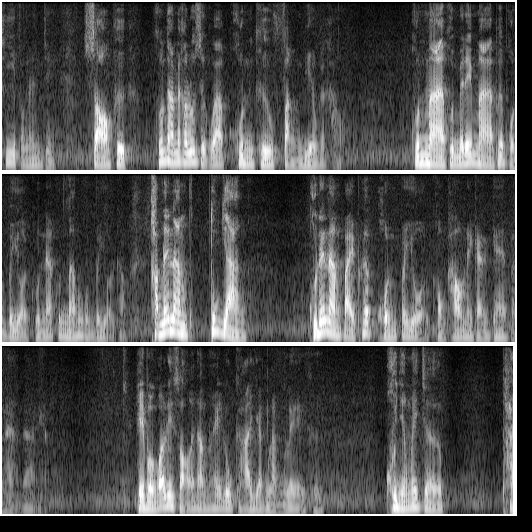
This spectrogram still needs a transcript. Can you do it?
ชีพตรงนั้นจริงสองคือคุณทำให้เขารู้สึกว่าคุณคือฝั่งเดียวกับเขา คุณมาคุณไม่ได้มาเพื่อผลประโยชน์คุณนะ คุณมาเพื่อผลประโยชน์เขาคำแนะนำทุกอย่างคุณแนะนำไปเพื่อผลประโยชน์ของเขาในการแก้ปัญหาได้ครับ เหตุผลข้อที่สองที่ทำให้ลูกค้าอย่างลังเลคือ คุณยังไม่เจอแผล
